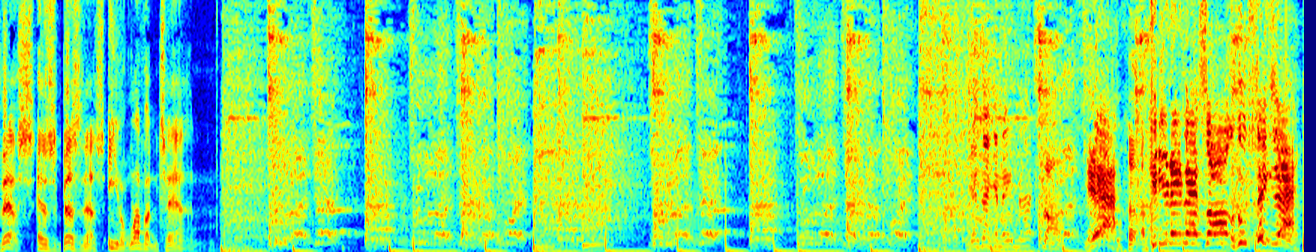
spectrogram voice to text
This is Business 1110. Anybody can name that song? Yeah. Can you name that song? Who sings that?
